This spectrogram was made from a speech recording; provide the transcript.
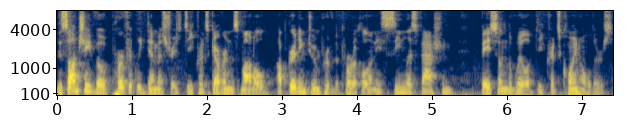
This on-chain vote perfectly demonstrates Decred's governance model, upgrading to improve the protocol in a seamless fashion based on the will of Decred's coin holders.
